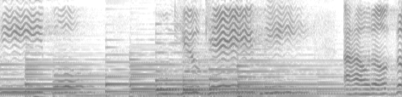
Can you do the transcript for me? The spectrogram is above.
people whom you gave me out of the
